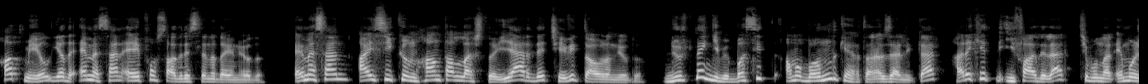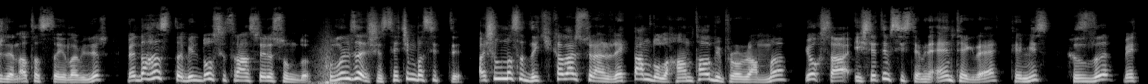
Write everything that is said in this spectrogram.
Hotmail ya da MSN e-posta adreslerine dayanıyordu. MSN, ICQ'nun hantallaştığı yerde çevik davranıyordu. Dürtme gibi basit ama bağımlılık yaratan özellikler, hareketli ifadeler ki bunlar emojilerin atası sayılabilir ve daha stabil dosya transferi sundu. Kullanıcılar için seçim basitti. Açılması dakikalar süren reklam dolu hantal bir program mı yoksa işletim sistemine entegre, temiz, hızlı ve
